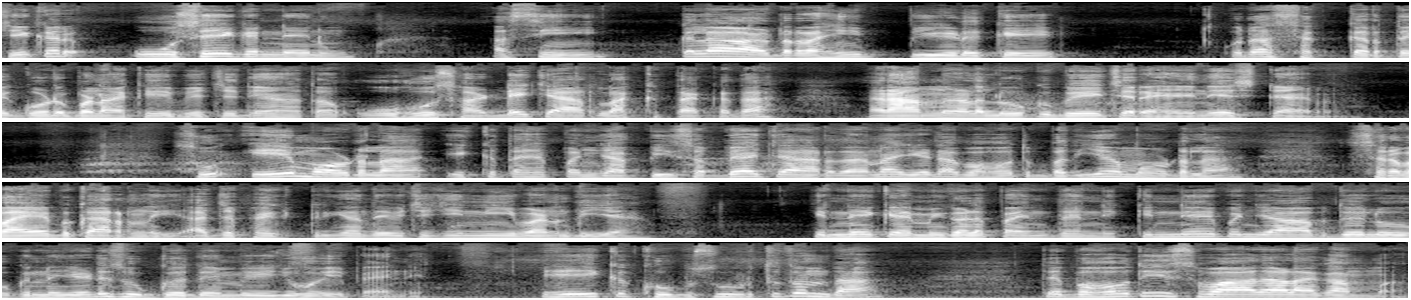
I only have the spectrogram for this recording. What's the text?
ਜੇਕਰ ਉਸੇ ਗੰਨੇ ਨੂੰ ਅਸੀਂ ਘਲਾੜ ਰਾਹੀਂ ਪੀੜ ਕੇ ਉਹਦਾ ਸ਼ੱਕਰ ਤੇ ਗੁੜ ਬਣਾ ਕੇ ਵੇਚਦੇ ਆ ਤਾਂ ਉਹ 4.5 ਲੱਖ ਤੱਕ ਦਾ ਆਰਾਮ ਨਾਲ ਲੋਕ ਵੇਚ ਰਹੇ ਨੇ ਇਸ ਟਾਈਮ ਸੋ ਇਹ ਮਾਡਲ ਆ, ਇੱਕ ਤਾਂ ਇਹ ਪੰਜਾਬੀ ਸੱਭਿਆਚਾਰ ਦਾ ਨਾ ਜਿਹੜਾ ਬਹੁਤ ਵਧੀਆ ਮਾਡਲ ਆ ਸਰਵਾਈਵ ਕਰਨ ਲਈ। ਅੱਜ ਫੈਕਟਰੀਆਂ ਦੇ ਵਿੱਚ ਚੀਨੀ ਬਣਦੀ ਆ। ਕਿੰਨੇ ਕੈਮੀਕਲ ਪੈਂਦੇ ਨੇ, ਕਿੰਨੇ ਪੰਜਾਬ ਦੇ ਲੋਕ ਨੇ ਜਿਹੜੇ ਸ਼ੂਗਰ ਦੇ ਮਰੀਜ਼ ਹੋਏ ਪਏ ਨੇ। ਇਹ ਇੱਕ ਖੂਬਸੂਰਤ ਧੰਦਾ ਤੇ ਬਹੁਤ ਹੀ ਸਵਾਦ ਵਾਲਾ ਕੰਮ ਆ।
